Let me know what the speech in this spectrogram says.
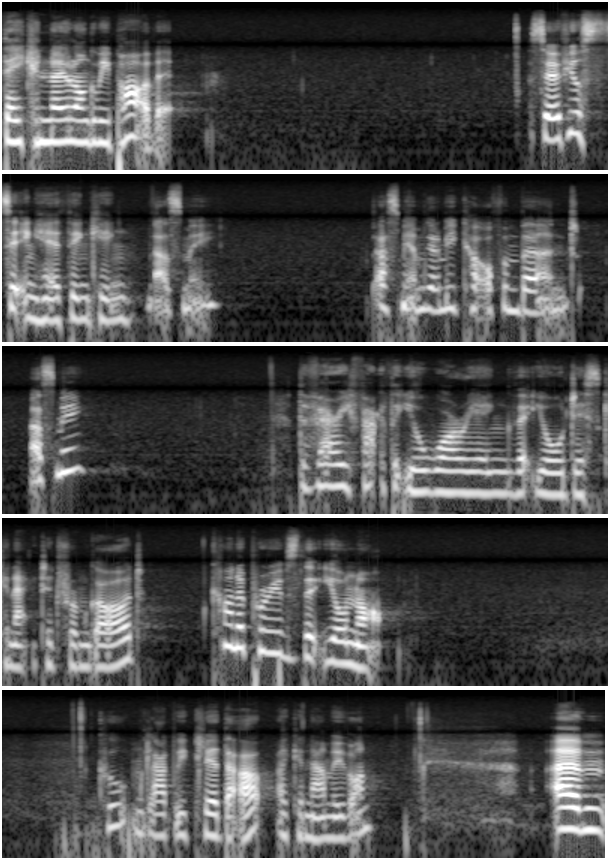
they can no longer be part of it. So if you're sitting here thinking, that's me, that's me, I'm going to be cut off and burned. That's me. the very fact that you're worrying that you're disconnected from God kind of proves that you're not. Cool, I'm glad we cleared that up. I can now move on. Um,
